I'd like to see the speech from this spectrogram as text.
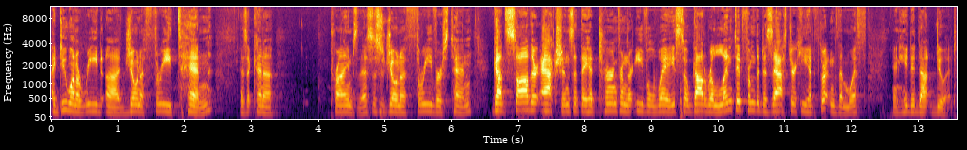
I do want to read uh, Jonah 3:10 as it kind of primes this. This is Jonah 3, verse 10. God saw their actions, that they had turned from their evil ways, so God relented from the disaster he had threatened them with and he did not do it.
